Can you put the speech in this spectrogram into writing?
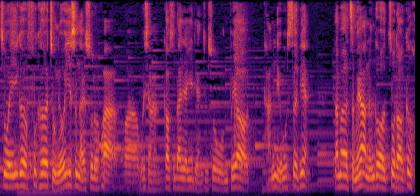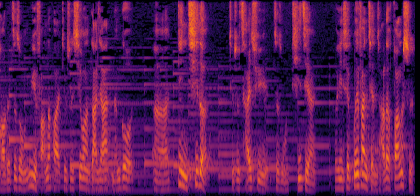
作为一个妇科肿瘤医生来说的话，呃，我想告诉大家一点，就是说我们不要谈瘤色变。那么，怎么样能够做到更好的这种预防的话，就是希望大家能够，呃，定期的，就是采取这种体检和一些规范检查的方式，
